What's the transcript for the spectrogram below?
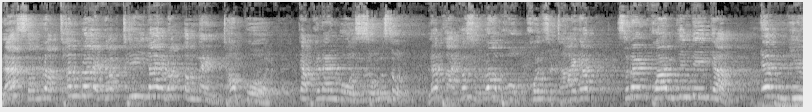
และสำหรับท่านแรกครับที่ได้รับตำแหน่งท็อปโหวตกับคะแนนโหวตสูงสุด และผ่านเข้าสู่รอบ 6 คนสุดท้ายครับ แสดงความยินดีกับ MU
